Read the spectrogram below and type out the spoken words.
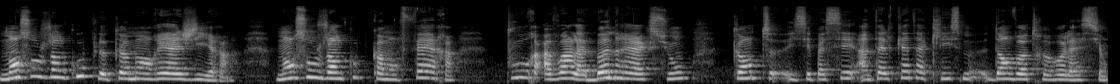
Mensonge dans le couple, comment réagir? Mensonge dans le couple, comment faire pour avoir la bonne réaction quand il s'est passé un tel cataclysme dans votre relation.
